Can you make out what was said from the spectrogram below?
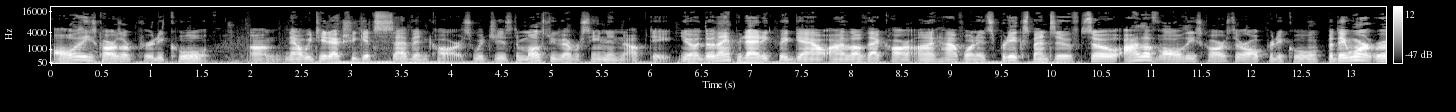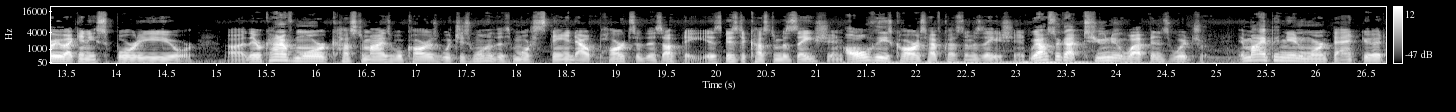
all of these cars are pretty cool. Um, now, we did actually get seven cars, which is the most we've ever seen in an update. You know, the Lampadati Pigalle, I love that car. I have one. It's pretty expensive. So, I love all these cars. They're all pretty cool. But they weren't really like any sporty or uh, they were kind of more customizable cars, which is one of the more standout parts of this update, is, is the customization. All of these cars have customization. We also got two new weapons, which, in my opinion, weren't that good.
